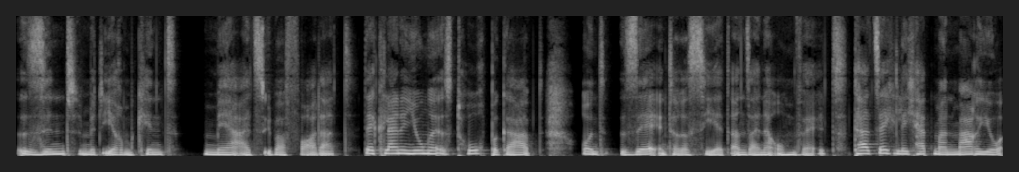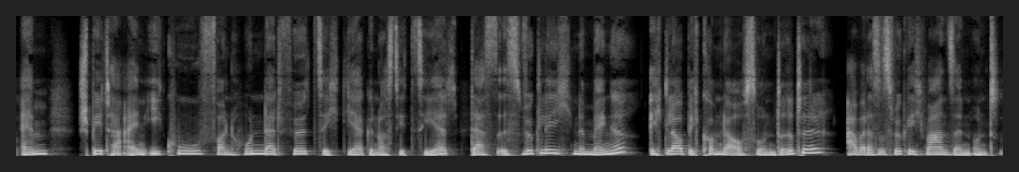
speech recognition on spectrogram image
sind mit ihrem Kind mehr als überfordert. Der kleine Junge ist hochbegabt und sehr interessiert an seiner Umwelt. Tatsächlich hat man Mario M. später ein IQ von 140 diagnostiziert. Das ist wirklich eine Menge. Ich glaube, ich komme da auf so ein Drittel. Aber das ist wirklich Wahnsinn. Und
